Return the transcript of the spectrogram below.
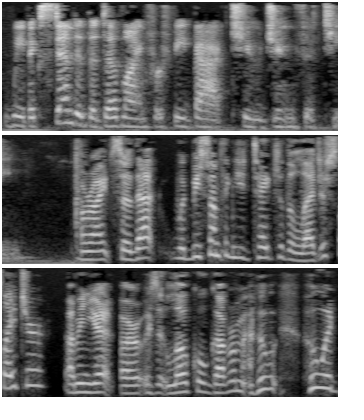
we've extended the deadline for feedback to June 15. All right. So that would be something you'd take to the legislature? I mean, you, or is it local government? Who, who would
